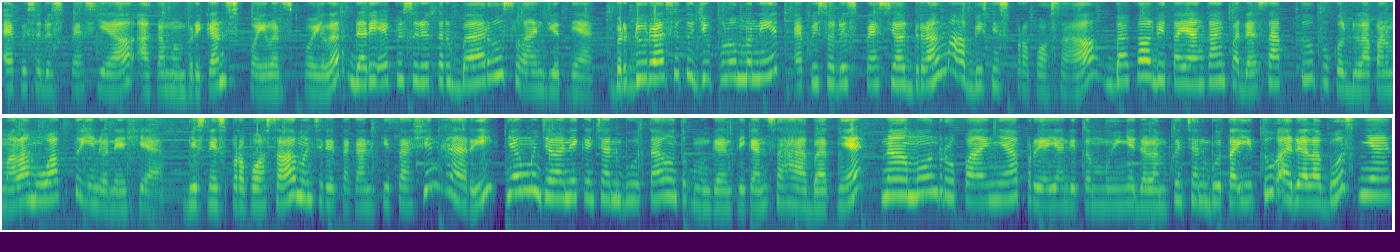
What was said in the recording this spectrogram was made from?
episode spesial akan memberikan spoiler-spoiler dari episode terbaru selanjutnya. Berdurasi 70 menit, episode spesial drama bisnis proposal bakal ditayangkan pada Sabtu pukul 8 malam waktu Indonesia. Bisnis proposal menceritakan kisah Shin Hari yang menjalani kencan buta untuk menggantikan sahabatnya, namun rupanya pria yang ditemuinya dalam kencan buta itu adalah bosnya.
